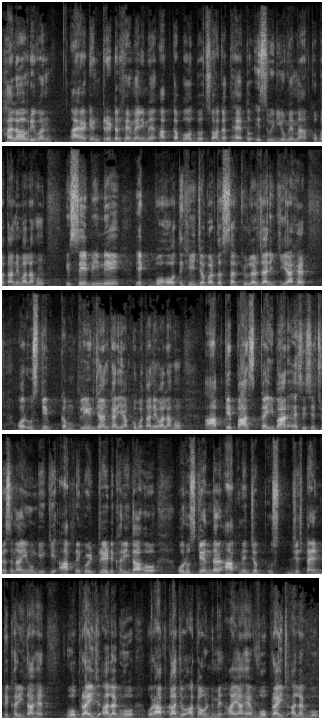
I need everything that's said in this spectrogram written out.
Hello everyone I trader family में आपका बहुत बहुत स्वागत है। तो इस वीडियो में मैं आपको बताने वाला हूँ कि सेबी ने एक बहुत ही ज़बरदस्त सर्कुलर जारी किया है और उसकी कंप्लीट जानकारी आपको बताने वाला हूँ। आपके पास कई बार ऐसी सिचुएशन आई होंगी कि आपने कोई ट्रेड खरीदा हो और उसके अंदर आपने जब उस, जिस टाइम पे खरीदा है, वो प्राइज अलग हो और आपका जो अकाउंट में आया है, वो प्राइज अलग हो।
